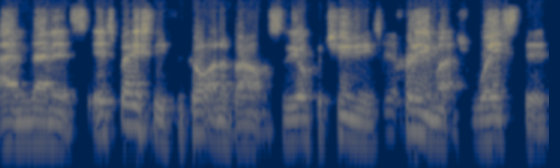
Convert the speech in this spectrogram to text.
and then it's it's basically forgotten about. So the opportunity is Yep. pretty much wasted.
